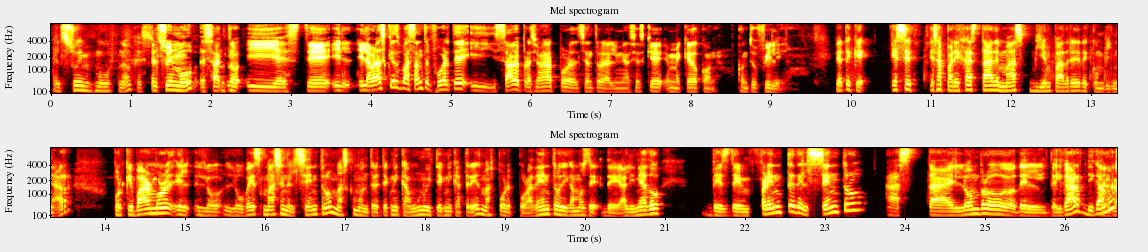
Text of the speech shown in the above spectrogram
El swim move, ¿no? El swim move, exacto. Y este, y, la verdad es que es bastante fuerte y sabe presionar por el centro de la línea. Así es que me quedo con, con tu feeling. Fíjate que ese, esa pareja está además bien padre de combinar porque Barmore lo, ves más en el centro, más como entre técnica 1 y técnica 3, más por, por adentro, digamos, de, alineado desde enfrente del centro hasta el hombro del, guard, digamos.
